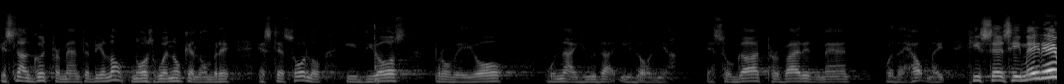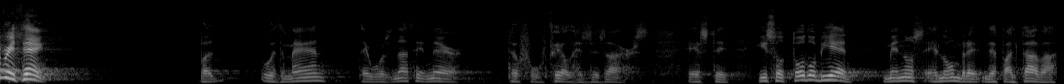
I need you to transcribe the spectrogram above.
It's not good for man to be alone. No es bueno que el hombre esté solo. Y Dios proveyó una ayuda idónea. And so God provided man with a helpmate. He says he made everything. But with man, there was nothing there to fulfill his desires. Este, hizo todo bien, menos el hombre le faltaba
